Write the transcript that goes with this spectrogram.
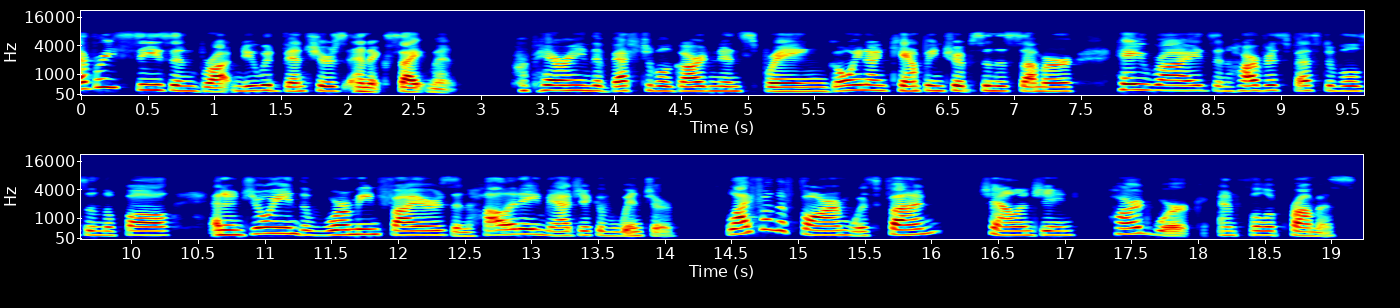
Every season brought new adventures and excitement. Preparing the vegetable garden in spring, going on camping trips in the summer, hay rides and harvest festivals in the fall, and enjoying the warming fires and holiday magic of winter. Life on the farm was fun, challenging, hard work, and full of promise.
